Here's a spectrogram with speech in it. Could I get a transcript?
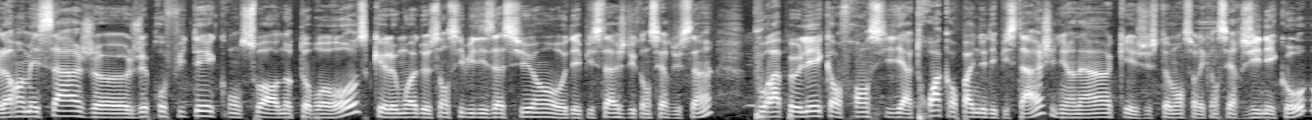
Alors un message, euh, je vais profiter qu'on soit en octobre rose, qui est le mois de sensibilisation au dépistage du cancer du sein, pour rappeler qu'en France, il y a trois campagnes de dépistage. Il y en a un qui est justement sur les cancers gynéco,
